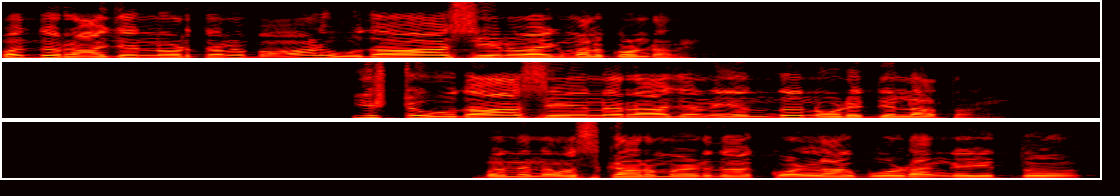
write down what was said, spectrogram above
ಬಂದು ರಾಜನ್ ನೋಡ್ತಾನ ಭಾಳ ಉದಾಸೀನವಾಗಿ ಮಲ್ಕೊಂಡಾರ. ಇಷ್ಟು ಉದಾಸೀನ ರಾಜನ ಎಂದೂ ನೋಡಿದ್ದಿಲ್ಲ ಆತ. ಬಂದು ನಮಸ್ಕಾರ ಮಾಡಿದ, ಕೊಳ್ಳಾಗ ಬೋರ್ಡ್ ಹಂಗೆ ಇತ್ತು.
